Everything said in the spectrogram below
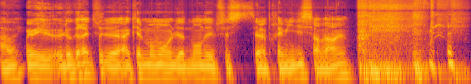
Ah oui. Oui, le Gret, à quel moment on lui a demandé? Parce que c'était l'après-midi, ça servait à rien.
